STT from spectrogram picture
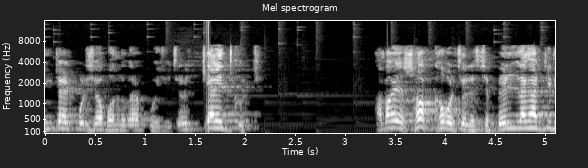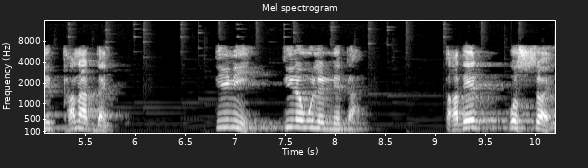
ইন্টারনেট পরিষেবা বন্ধ করার প্রয়োজন ছিল। চ্যালেঞ্জ করছি। আমার কাছে সব খবর চলে এসছে। বেলডাঙ্গার যিনি থানার দায়িত্ব, তিনি তৃণমূলের নেতা তাদের প্রশ্রয়,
